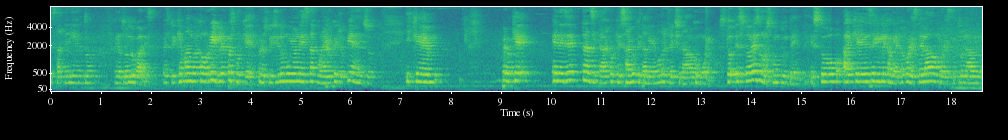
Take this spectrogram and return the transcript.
estar teniendo en otros lugares. Estoy quemando acá horrible, pues porque, pero estoy siendo muy honesta con algo que yo pienso. Y que, pero que en ese transitar, porque es algo que también hemos reflexionado como, bueno, esto, esto eso no es contundente, esto hay que seguirle cambiando por este lado o por este otro lado, no.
